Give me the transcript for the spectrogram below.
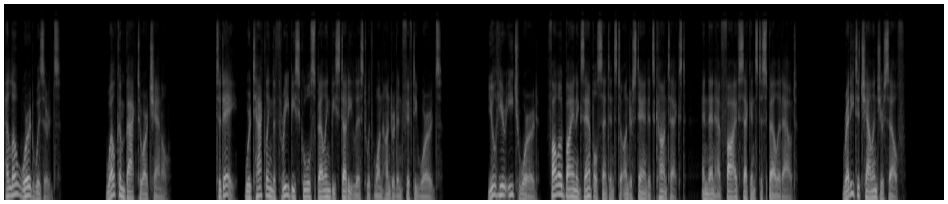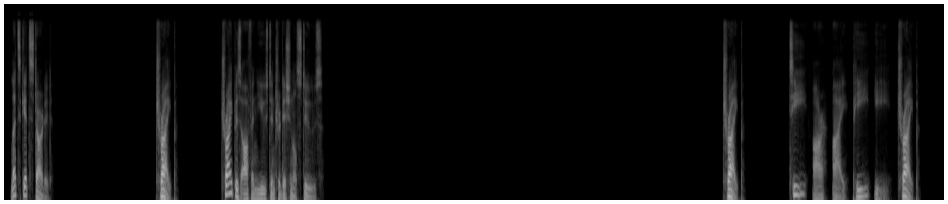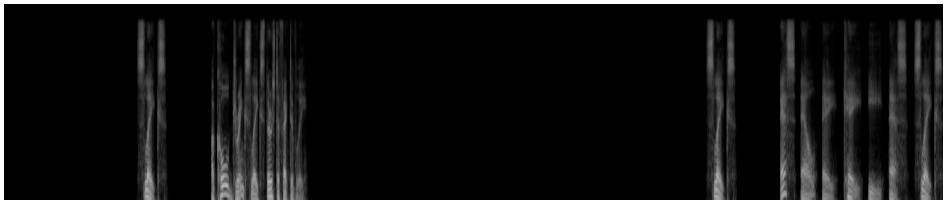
Hello word wizards. Welcome back to our channel. Today, we're tackling the 3B School Spelling Bee study list with 150 words. You'll hear each word, followed by an example sentence to understand its context, and then have 5 seconds to spell it out. Ready to challenge yourself? Let's get started. Tripe. Tripe is often used in traditional stews. Tripe. T R I P E, tripe. Slakes. A cold drink slakes thirst effectively. Slakes. S L A K E S, Slakes.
